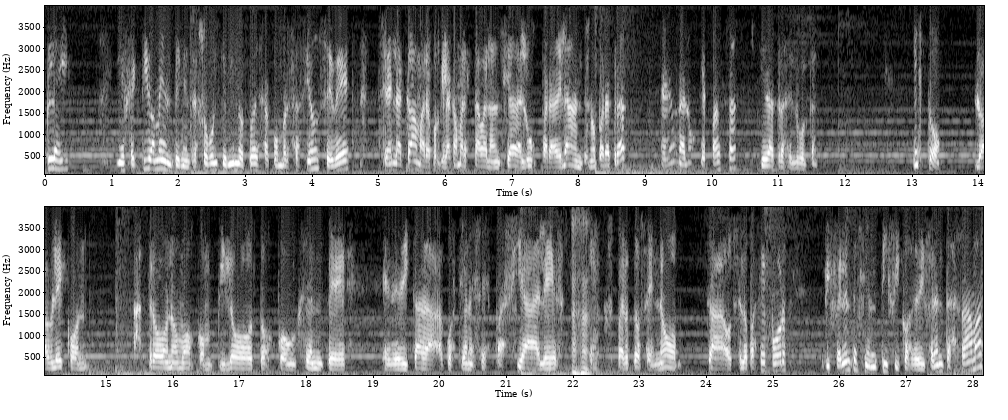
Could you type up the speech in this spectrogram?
play y efectivamente mientras yo voy teniendo toda esa conversación se ve ya en la cámara, porque la cámara está balanceada luz para adelante, no para atrás, se ve una luz que pasa y queda atrás del volcán. Esto lo hablé con astrónomos, con pilotos, con gente eh, dedicada a cuestiones espaciales, expertos en óptica, o se lo pasé por diferentes científicos de diferentes ramas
